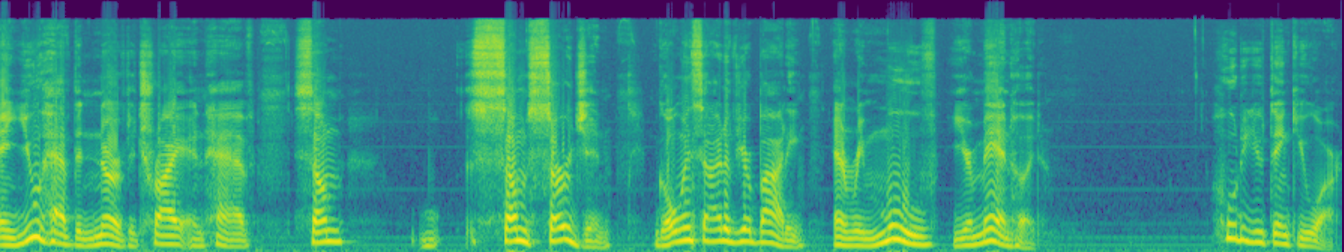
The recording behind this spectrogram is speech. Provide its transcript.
And you have the nerve to try and have some some surgeon go inside of your body and remove your manhood. Who do you think you are?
